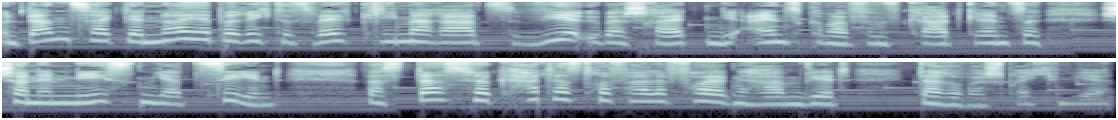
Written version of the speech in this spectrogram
Und dann zeigt der neue Bericht des Weltklimarats, wir überschreiten die 1,5 Grad Grenze schon im nächsten Jahrzehnt. Was das für katastrophale Folgen haben wird, darüber sprechen wir.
